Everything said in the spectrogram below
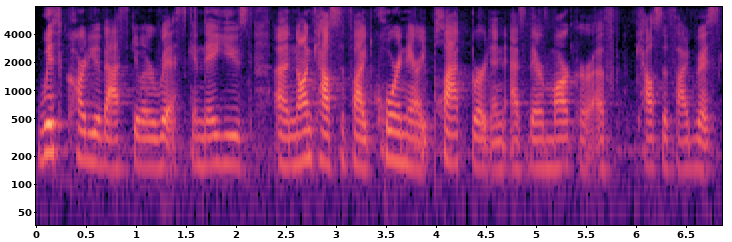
with cardiovascular risk, and they used uh, non-calcified coronary plaque burden as their marker of calcified risk.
